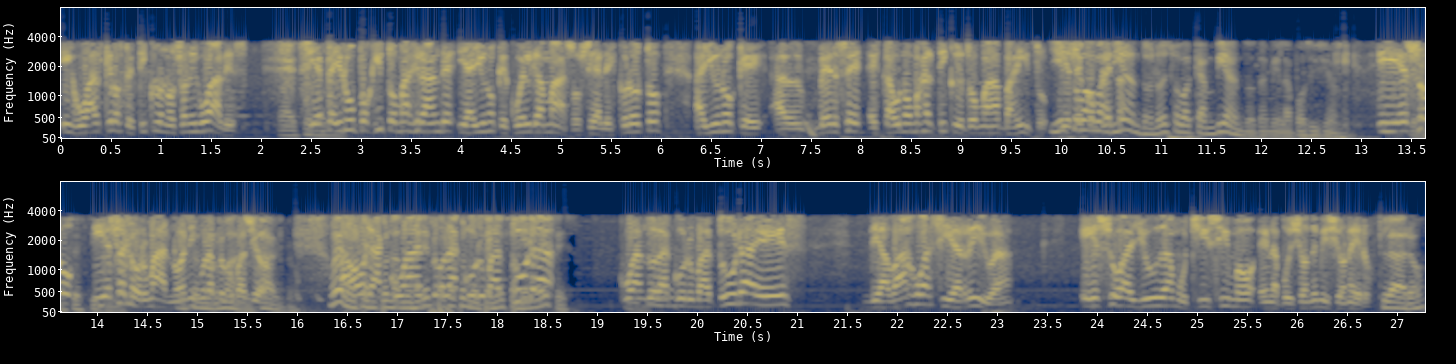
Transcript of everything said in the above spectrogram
igual que los testículos no son iguales. Ah, Siempre hay no. uno un poquito más grande y hay uno que cuelga más, o sea, el escroto hay uno que al verse está uno más altico y otro más bajito. Y eso va completa- variando, ¿no? Eso va cambiando también la posición. Y eso, los y eso es normal, no hay Eso ninguna normal, preocupación. Bueno, Ahora, con cuando la curvatura, cuando la curvatura es de abajo hacia arriba, eso ayuda muchísimo en la posición de misionero. Claro.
